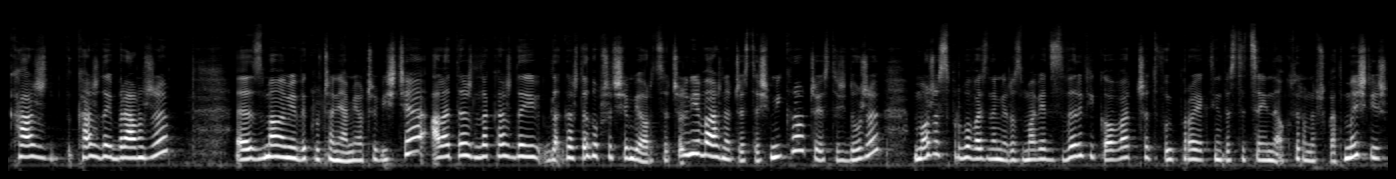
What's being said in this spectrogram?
każ- każdej branży. E, Z małymi wykluczeniami oczywiście, ale też dla, każdej, dla każdego przedsiębiorcy. Czyli nieważne, czy jesteś mikro, czy jesteś duży, możesz spróbować z nami rozmawiać, zweryfikować, czy twój projekt inwestycyjny, o którym na przykład myślisz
